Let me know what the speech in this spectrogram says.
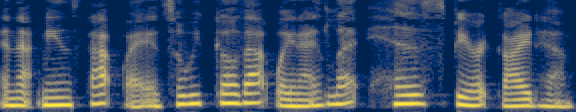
And that means that way. And so we'd go that way and I let his spirit guide him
